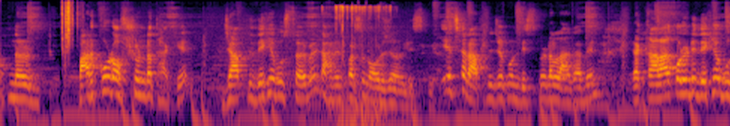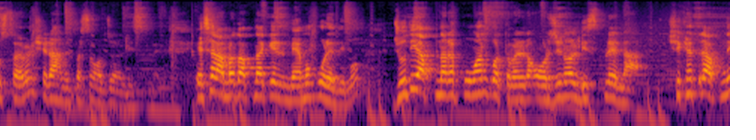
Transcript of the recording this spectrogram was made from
আপনার বারকোড অপশনটা থাকে। যা আপনি দেখে বুঝতে পারবেন এটা হান্ড্রেড পার্সেন্ট অরিজিনাল ডিসপ্লে এছাড়া আপনি যখন ডিসপ্লেটা লাগাবেন, এটা কালার কোয়ালিটি দেখে বুঝতে পারবেন সেটা হান্ড্রেড পার্সেন্ট অরিজিনাল ডিসপ্লে এছাড়া আমরা তো আপনাকে মেমো করে দিব, যদি আপনারা প্রমাণ করতে পারেন এটা অরিজিনাল ডিসপ্লে না, সেক্ষেত্রে আপনি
